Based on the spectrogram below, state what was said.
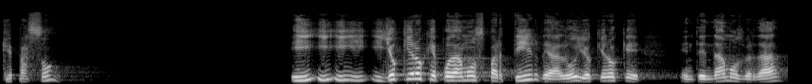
¿Qué pasó? Y, yo quiero que podamos partir de algo, yo quiero que entendamos, ¿verdad?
